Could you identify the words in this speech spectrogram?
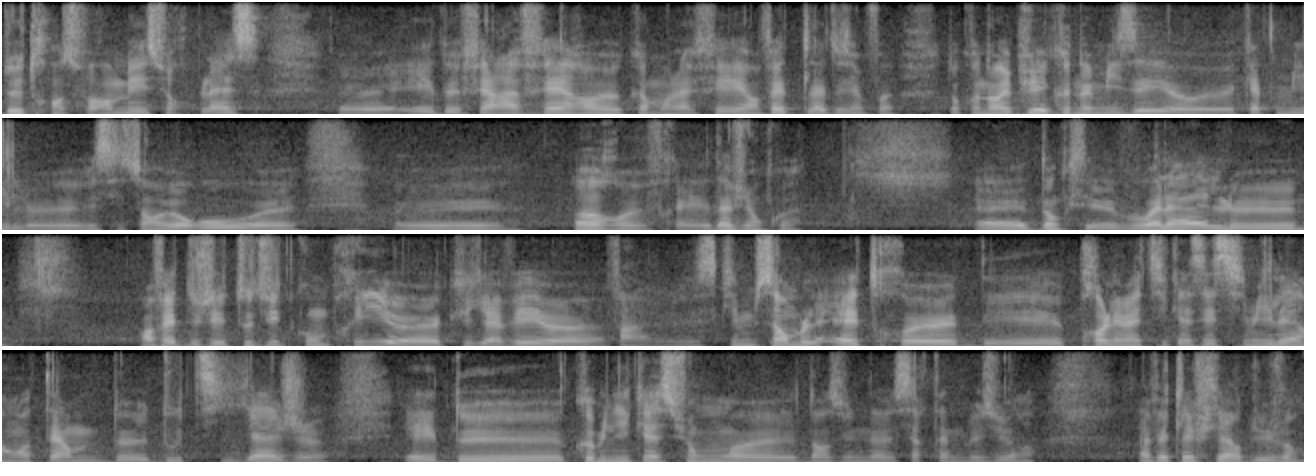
de transformer sur place et de faire affaire comme on l'a fait en fait la deuxième fois. Donc on aurait pu économiser 4600 euros hors frais d'avion. quoi. Donc voilà le en fait, j'ai tout de suite compris euh, qu'il y avait, euh, enfin, ce qui me semble être euh, des problématiques assez similaires en termes d'outillage et de communication dans une certaine mesure avec la filière du vin.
